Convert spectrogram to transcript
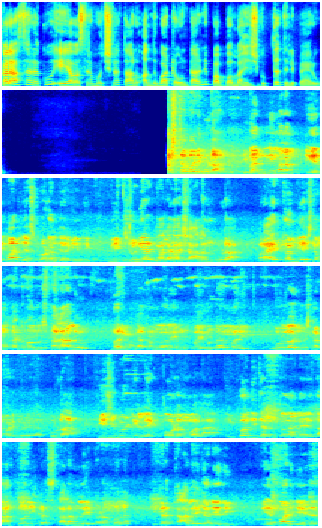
కళాశాలకు ఏ అవసరం వచ్చినా తాను అందుబాటులో ఉంటానని పబ్బా మహేష్ గుప్తా తెలిపారు. కష్టపడి కూడా ఇవన్నీ మనం ఏర్పాటు చేసుకోవడం జరిగింది. మీ జూనియర్ కళాశాలను కూడా ప్రయత్నం చేసిన ఒకటి రెండు స్థలాలు మరి గతంలోనే ముప్పై గుంటలు మరి ఊర్లో చూసినప్పటికీ కూడా ఫీజిబిలిటీ లేకపోవడం వల్ల ఇబ్బంది జరుగుతుంది అనే దాంతో ఇక్కడ స్థలం లేకపోవడం వల్ల ఇక్కడ కాలేజ్ అనేది ఏర్పాటు చేయడం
